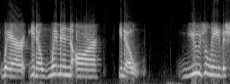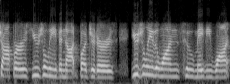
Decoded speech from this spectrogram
where, you know, women are, you know, usually the shoppers, usually the not budgeters, usually the ones who maybe want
